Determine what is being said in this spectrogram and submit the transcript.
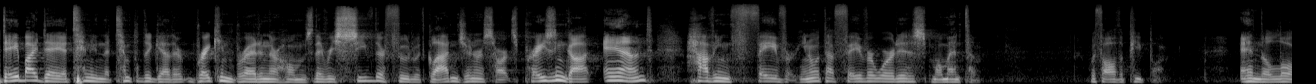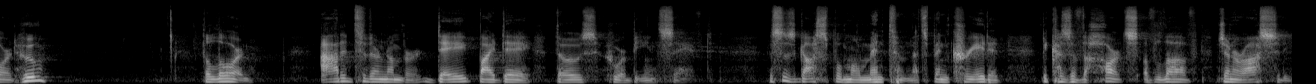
day by day attending the temple together, breaking bread in their homes. They received their food with glad and generous hearts, praising God and having favor. You know what that favor word is? Momentum with all the people. And the Lord, who? The Lord added to their number day by day those who are being saved. This is gospel momentum that's been created because of the hearts of love, generosity,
